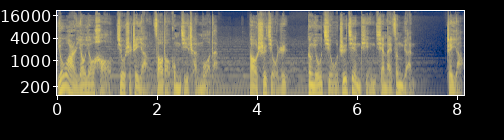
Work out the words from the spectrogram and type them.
U 二幺幺号就是这样遭到攻击沉没的。到十九日，更有九支舰艇前来增援，这样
